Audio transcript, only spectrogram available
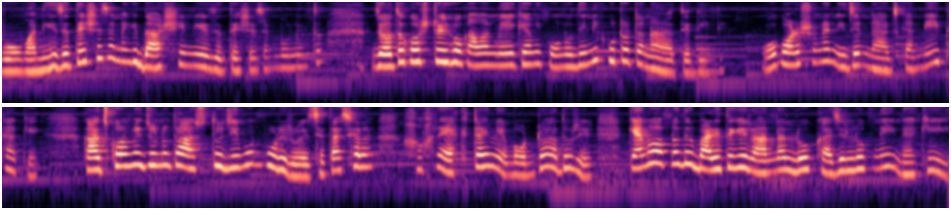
বৌমা নিয়ে যেতে এসেছেন নাকি দাসী নিয়ে যেতে এসেছেন বলুন তো? যত কষ্টই হোক, আমার মেয়েকে আমি কোনোদিনই কুটোটা নাড়াতে দিইনি। ও পড়াশোনায় নিজের নাচ গান নিয়েই থাকে। কাজকর্মের জন্য তো আজ তো জীবন পড়ে রয়েছে। তাছাড়া আমার একটাই মেয়ে, বড্ড আদরের। কেন আপনাদের বাড়ি থেকে রান্নার লোক, কাজের লোক নেই নাকি?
